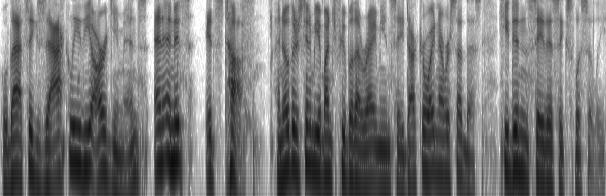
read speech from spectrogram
Well, that's exactly the argument. And, and it's it's tough. I know there's going to be a bunch of people that write me and say, Dr. White never said this. He didn't say this explicitly.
